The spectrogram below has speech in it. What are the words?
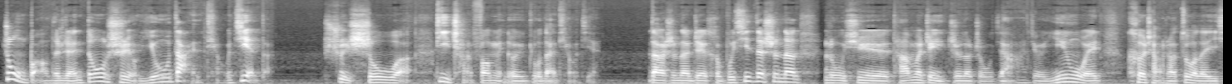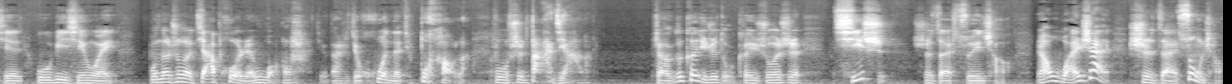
重榜的人都是有优待条件的，税收啊、地产方面都有优待条件。但是呢，这很不幸的是呢，陆续他们这一支的周家就因为科场上做了一些舞弊行为。不能说家破人亡了，就但是就混的就不好了，不是大家了。整个科举制度可以说是起始是在隋朝，然后完善是在宋朝，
